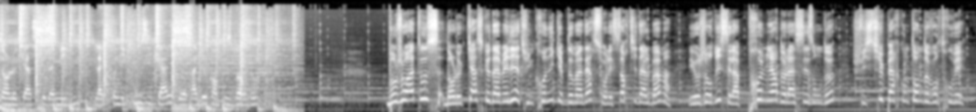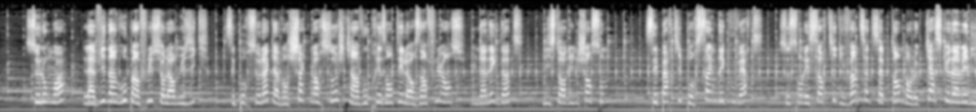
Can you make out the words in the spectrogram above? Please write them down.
dans le casque d'Amélie, la chronique musicale de Radio Campus Bordeaux. Bonjour à tous, dans le casque d'Amélie est une chronique hebdomadaire sur les sorties d'albums et aujourd'hui c'est la première de la saison 2. Je suis super contente de vous retrouver. Selon moi, la vie d'un groupe influe sur leur musique. C'est pour cela qu'avant chaque morceau, je tiens à vous présenter leurs influences, une anecdote, l'histoire d'une chanson. C'est parti pour 5 découvertes. Ce sont les sorties du 27 septembre dans le casque d'Amélie.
